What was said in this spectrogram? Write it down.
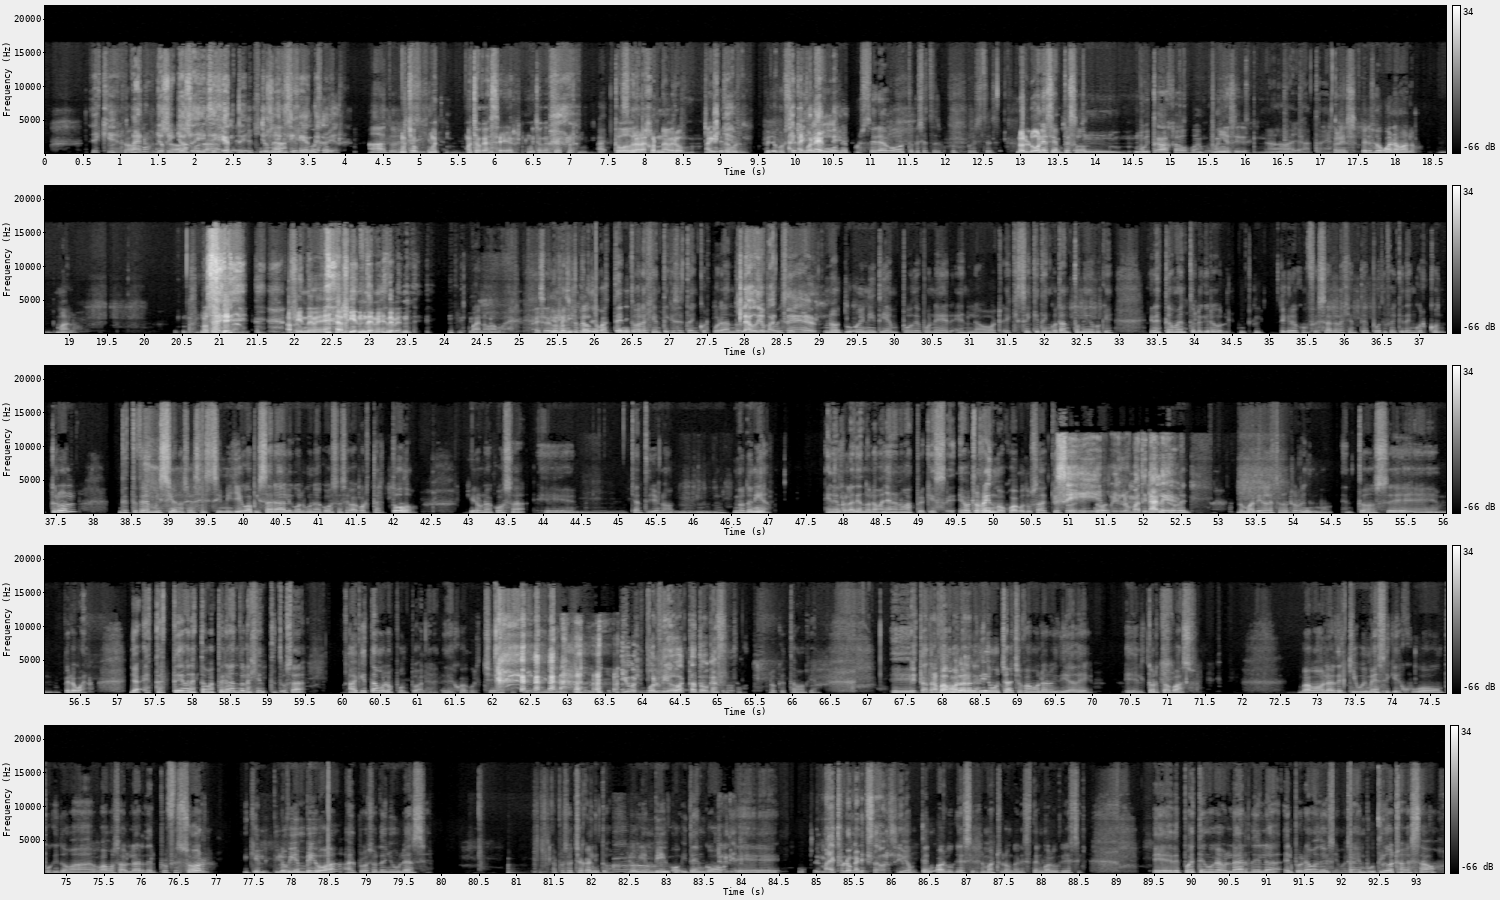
Es que, bueno, ¿El yo soy, yo soy exigente, yo soy exigente? Javier. Ah, tú eres Mucho, exigente. mucho, mucho que hacer, mucho que hacer. Tuvo ¿sí? dura la jornada, pero aquí Pero por, pero por ser lunes, por ser agosto, que se te, por- porque se te- Los lunes siempre son muy trabajados, mí, así que Ah, ya, está bien. por eso. ¿Pero eso es bueno o malo? Malo. No sé, a fin de mes, a fin de mes, depende. Bueno, vamos a ver. Bienvenido. Claudio Pastén y toda la gente que se está incorporando. Claudio. Pastel. No tuve ni tiempo de poner en la otra. Es que sé que tengo tanto miedo porque en este momento le quiero, le quiero confesar a la gente de Spotify que tengo el control de esta transmisión. O sea, si, si me llego a pisar algo, alguna cosa, se va a cortar todo. Que era una cosa eh, que antes yo no, no tenía. En el Relateando la Mañana nomás, pero que es, es otro ritmo, Juaco. Tú sabes que eso es Sí, pues los otro matinales. Los matinales son otro ritmo. Entonces, pero bueno, ya está Esteban, estamos esperando a la gente. O sea, aquí estamos los puntuales. Eh, Juaco el Che, Esteban, Iván, estamos los que Y vol- volvió, está en todo caso. los que estamos bien. Eh, vamos a hablar hoy día, muchachos, vamos a hablar hoy día de el torta a paso. Vamos a hablar del Kiwi Messi, que jugó un poquito más. Vamos a hablar del profesor, y que lo vi en vivo, ¿ah? al profesor de Ñublense, al profesor Chacalito. Lo vi en vivo y tengo, eh, El maestro longanizador, sí. tengo algo que decir, el maestro Longanés, tengo algo que decir. Eh, después tengo que hablar del el programa de hoy, se llamará Embutido Atravesado.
